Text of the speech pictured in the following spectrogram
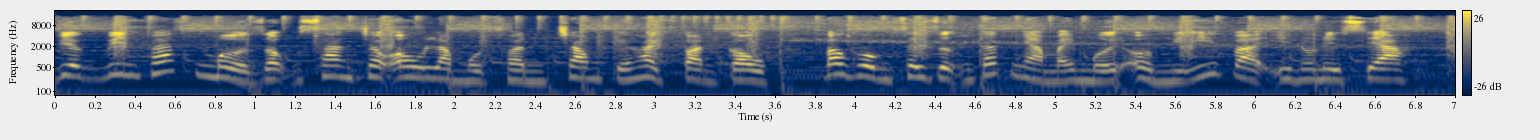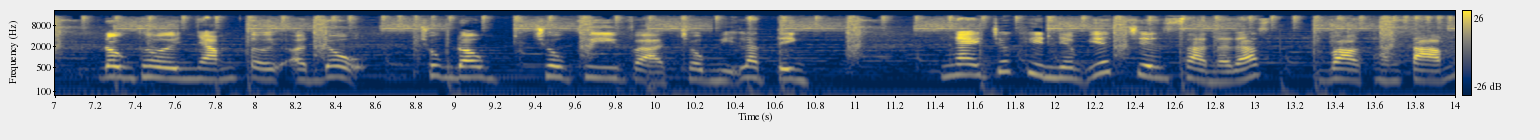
Việc VinFast mở rộng sang châu Âu là một phần trong kế hoạch toàn cầu, bao gồm xây dựng các nhà máy mới ở Mỹ và Indonesia, đồng thời nhắm tới Ấn Độ, Trung Đông, châu Phi và châu Mỹ Latin. Ngay trước khi niêm yết trên sàn Nasdaq vào tháng 8,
